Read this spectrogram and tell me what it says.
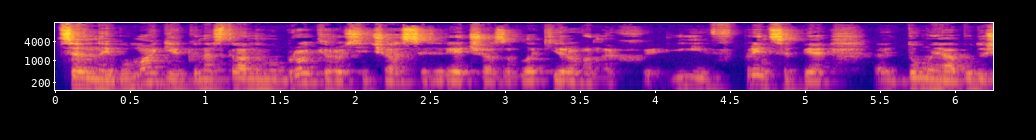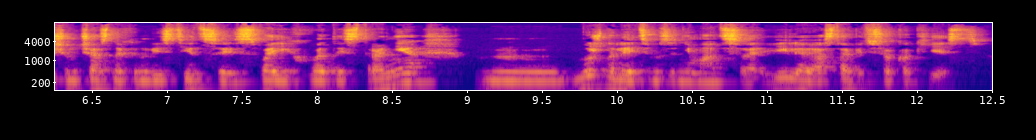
ценные бумаги к иностранному брокеру сейчас, речь о заблокированных, и, в принципе, думая о будущем частных инвестиций своих в этой стране, нужно ли этим заниматься или оставить все как есть?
